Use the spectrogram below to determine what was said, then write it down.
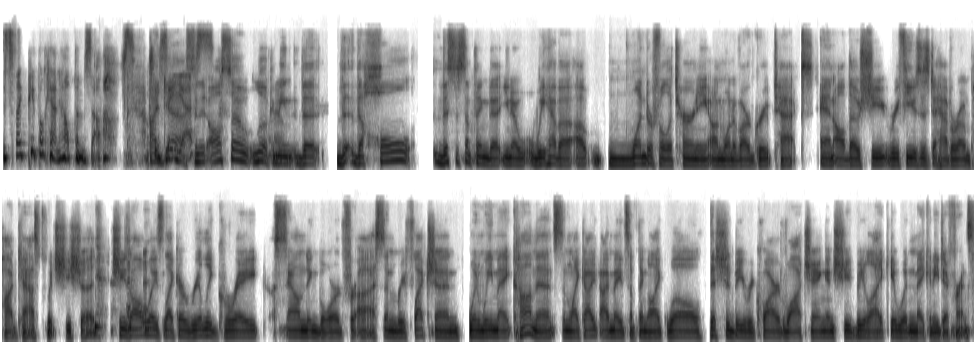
it's like people can't help themselves i guess yes. and it also look i mean the the the whole this is something that you know we have a, a, wonderful attorney on one of our group texts and although she refuses to have her own podcast which she should she's always like a really great sounding board for us and reflection when we make comments. And like I, I made something like well this should be required watching. And she'd be like it wouldn't make any difference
